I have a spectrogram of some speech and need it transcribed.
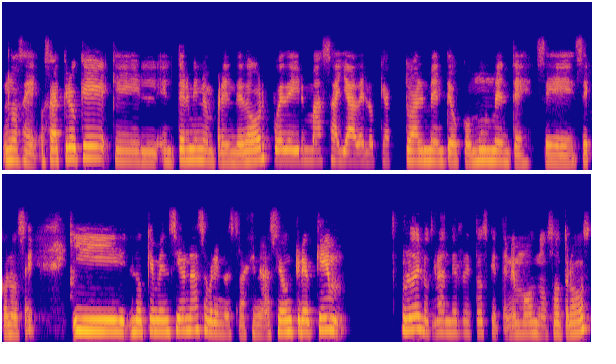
no sé, o sea, creo que, el, término emprendedor puede ir más allá de lo que actualmente o comúnmente se, se conoce. Y lo que menciona sobre nuestra generación, creo que uno de los grandes retos que tenemos nosotros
